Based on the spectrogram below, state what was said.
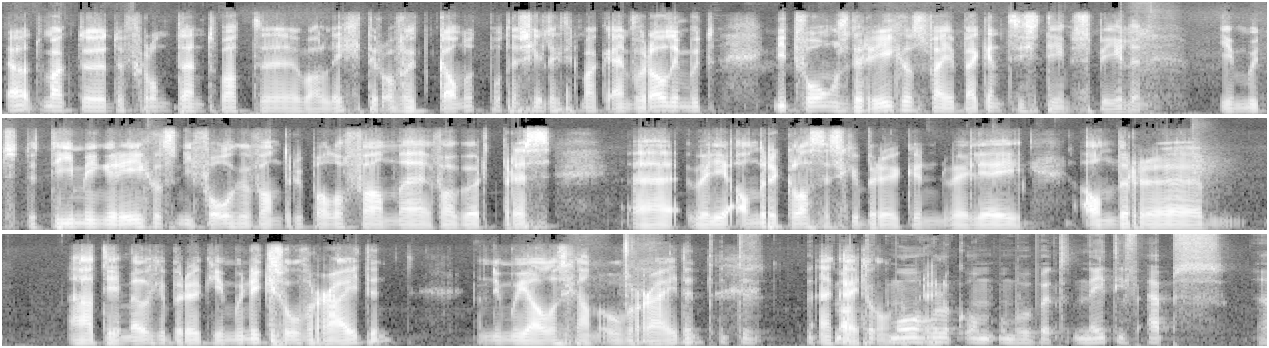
ja, het maakt de, de frontend wat, uh, wat lichter, of het kan het potentieel lichter maken. En vooral, je moet niet volgens de regels van je backend systeem spelen. Je moet de teamingregels niet volgen van Drupal of van, van WordPress. Uh, wil je andere klasses gebruiken? Wil jij andere HTML eh, gebruiken? Je moet niks overriden. En nu moet je alles gaan overriden. Het, is, het maakt het ook mogelijk om, om, bijvoorbeeld native apps uh,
